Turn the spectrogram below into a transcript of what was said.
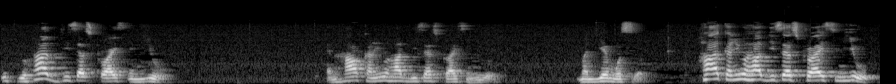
if you have Jesus Christ in you. And how can you have Jesus Christ in you? My dear Muslim, how can you have Jesus Christ in you?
